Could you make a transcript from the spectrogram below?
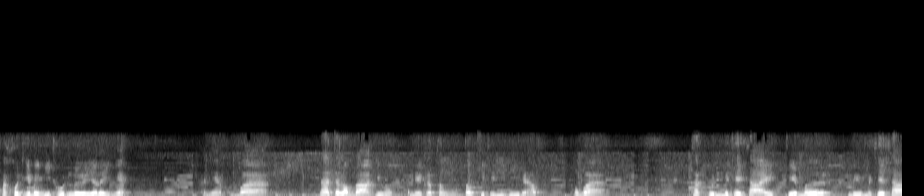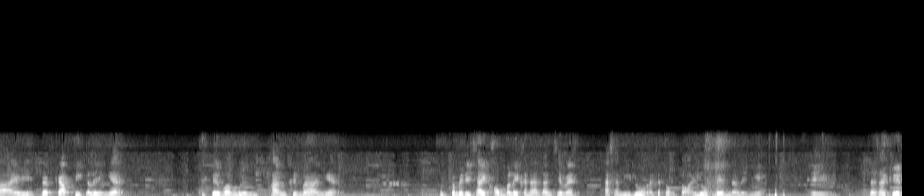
ถ้าคนที่ไม่มีทุนเลยอะไรอย่างเงี้ยอันเนี้ยผมว่าน่าจะลำบากอยู่ อันนี้ก็ต้องต้องคิดให้ดีๆนะครับ เพราะว่าถ้าคุณไม่ใช่สายเกมเมอร์ หรือไม่ใช่สายแบบกราฟิกอะไรเงี้ย ถ้าเกิดว่าเหมืองพังขึ้นมาอย่างเงี้ย คุณก็ไม่ได้ใช้คอมอะไรขนาดนั้นใช่ไหมอะถ้ามีลูกอาจจะส่งต่อให้ลูกเล่นอะไรอย่างงี้ เออแต่ถ้าเกิด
